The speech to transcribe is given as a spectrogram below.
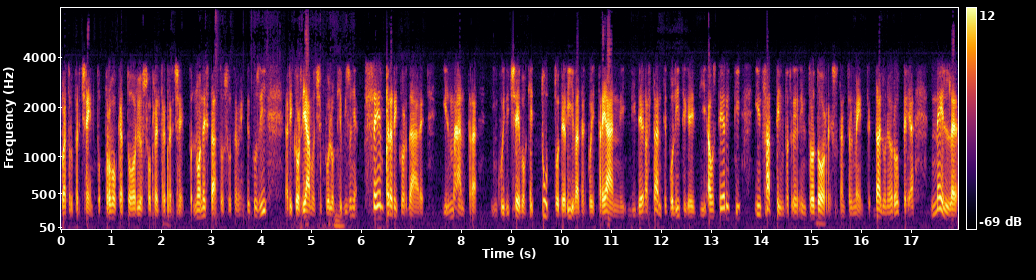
4%, provocatorio sopra il 3%. Non è stato assolutamente così, ricordiamoci quello che bisogna sempre ricordare, il mantra in cui dicevo che tutto deriva da quei tre anni di devastante politica di austerity, infatti introdurre sostanzialmente dall'Unione Europea nel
